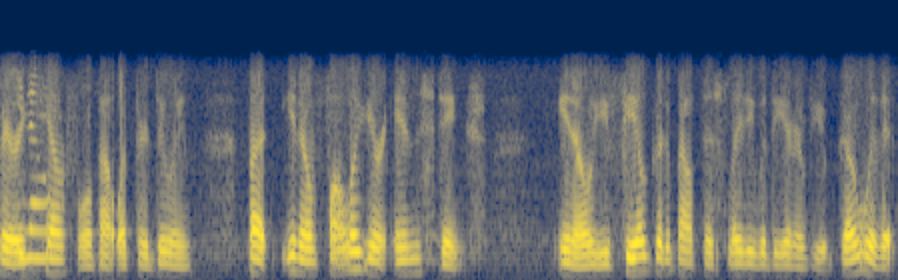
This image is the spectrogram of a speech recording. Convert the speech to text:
very you know- careful about what they're doing. But, you know, follow your instincts. You know, you feel good about this lady with the interview. Go with it.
